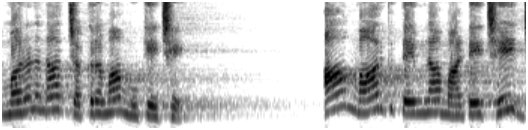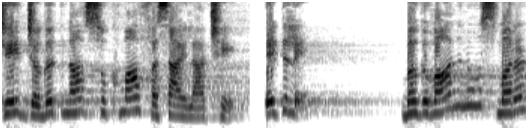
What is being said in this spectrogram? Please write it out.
મરણના ચક્રમાં મૂકે છે. આ માર્ગ તેમના માટે છે જે જગતના સુખમાં ફસાયેલા છે. એટલે, ભગવાનનું સ્મરણ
